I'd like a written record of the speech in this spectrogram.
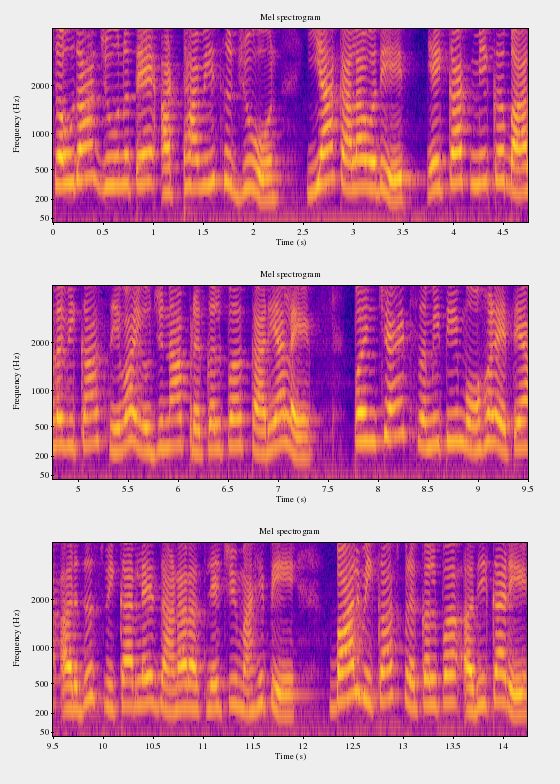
चौदा जून ते अठ्ठावीस जून या कालावधीत एकात्मिक बालविकास सेवा योजना प्रकल्प कार्यालय पंचायत समिती मोहळ येथे अर्ज स्वीकारले जाणार असल्याची माहिती बाल विकास प्रकल्प अधिकारी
